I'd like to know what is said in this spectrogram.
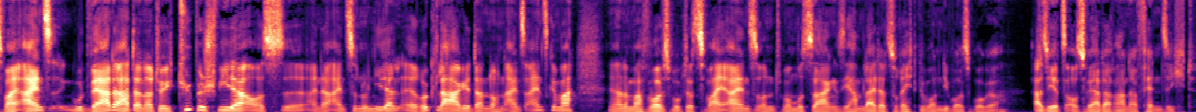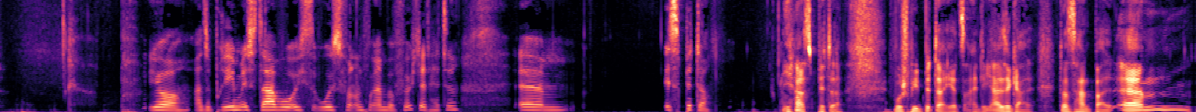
2-1. Gut, Werder hat dann natürlich typisch wieder aus äh, einer 1 zu 0 Nieder äh, Rücklage dann noch ein 1-1 gemacht. Ja, dann macht Wolfsburg das 2-1 und man muss sagen, sie haben leider zu Recht gewonnen, die Wolfsburger. Also jetzt aus Werderaner Fansicht. Ja, also Bremen ist da, wo ich wo es von Anfang an befürchtet hätte. Ähm, ist bitter. Ja, ist bitter. Wo spielt bitter jetzt eigentlich? Also egal, das ist Handball. Ähm,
